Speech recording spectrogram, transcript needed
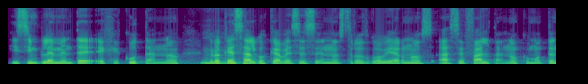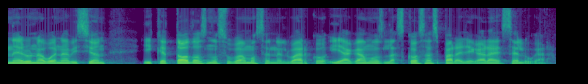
y simplemente ejecutan, ¿no? Creo que es algo que a veces en nuestros gobiernos hace falta, ¿no? Como tener una buena visión y que todos nos subamos en el barco y hagamos las cosas para llegar a ese lugar.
